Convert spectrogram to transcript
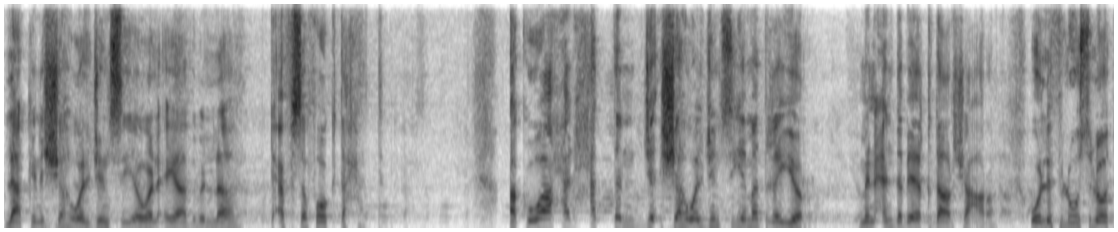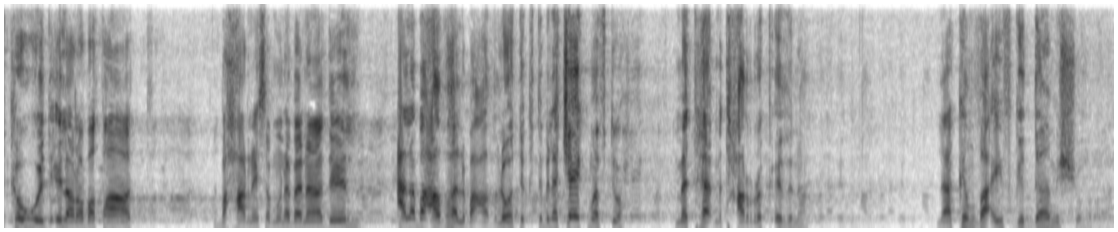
لكن الشهوة الجنسية والعياذ بالله تعفسه فوق تحت. أكو واحد حتى الشهوة الجنسية ما تغير من عنده بإقدار شعره والفلوس لو تكود إلى ربطات البحارنا يسمونها بنادل على بعضها البعض لو تكتب له شيك مفتوح. متحرك إذنه. لكن ضعيف قدام الشهرة.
